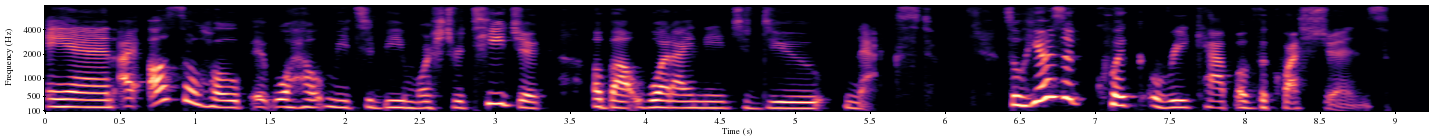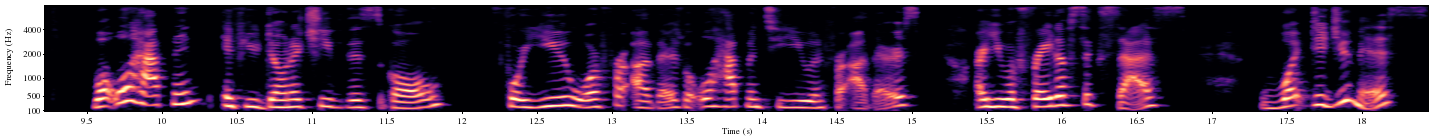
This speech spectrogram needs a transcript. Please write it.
and I also hope it will help me to be more strategic about what I need to do next. So here's a quick recap of the questions. What will happen if you don't achieve this goal for you or for others? What will happen to you and for others? Are you afraid of success? What did you miss?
